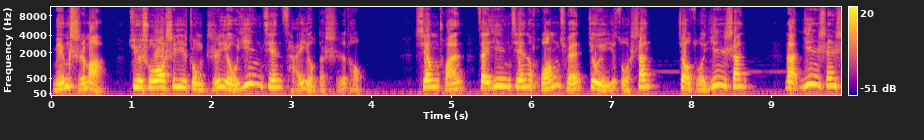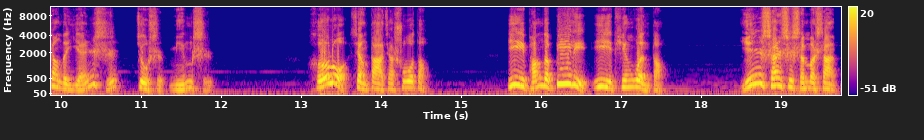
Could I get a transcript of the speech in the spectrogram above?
明石嘛，据说是一种只有阴间才有的石头。相传，在阴间黄泉就有一座山，叫做阴山。那阴山上的岩石就是明石。何洛向大家说道。一旁的比利一听，问道：“阴山是什么山？”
